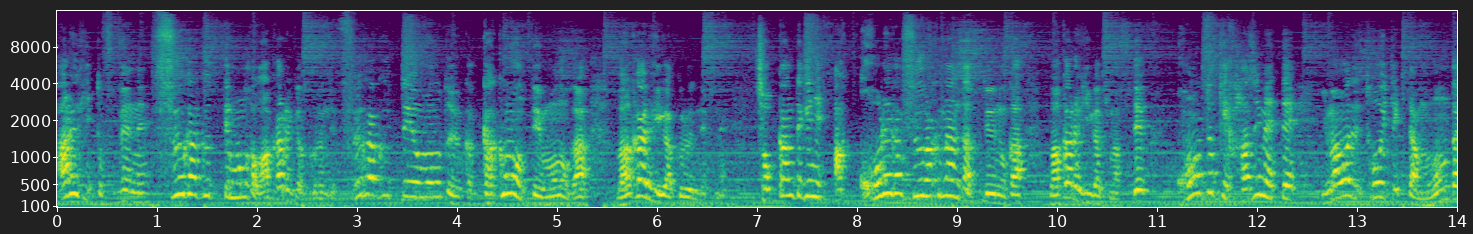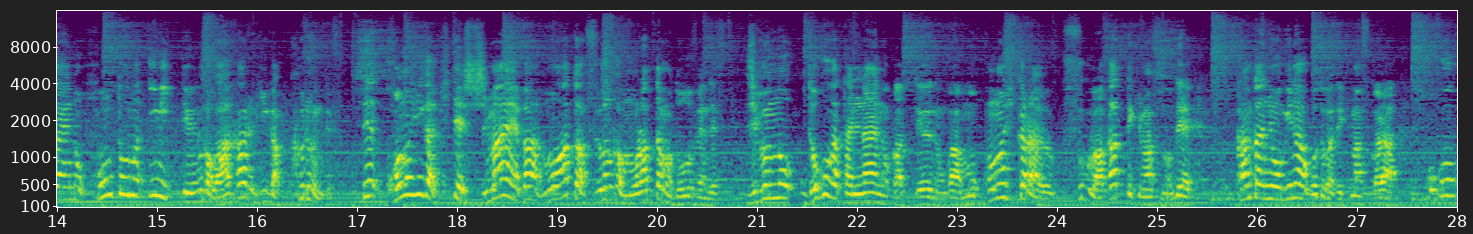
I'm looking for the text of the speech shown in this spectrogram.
ある日突然ね数学ってものが分かる日が来るんです。数学っていうものというか学問っていうものが分かる日が来るんですね。直感的にあこれが数学なんだっていうのが分かる日が来ます。でこの時初めて今まで解いてきた問題の本当の意味っていうのが分かる日が来るんです。でこの日が来てしまえばもうあとは数学はもらったも同然です。自分のどこが足りないのかっていうのがもうこの日からすぐ分かってきますので簡単に補うことができますからここ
